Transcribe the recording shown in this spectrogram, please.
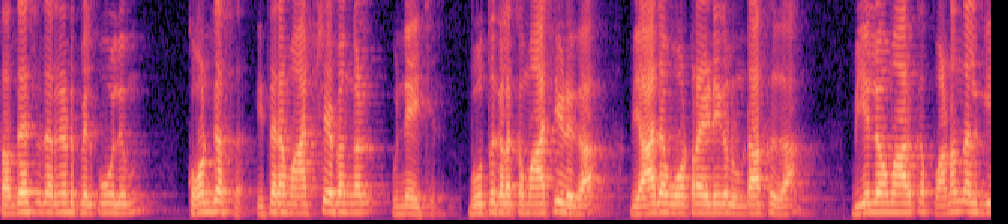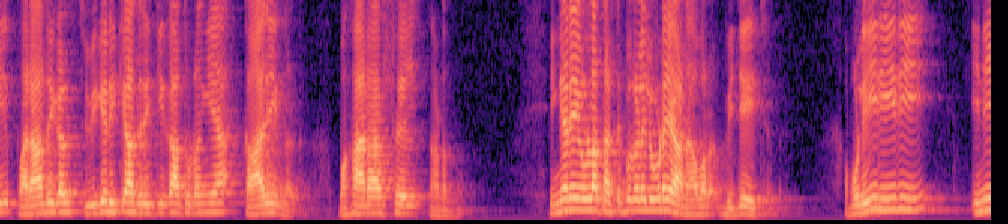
തദ്ദേശ തെരഞ്ഞെടുപ്പിൽ പോലും കോൺഗ്രസ് ഇത്തരം ആക്ഷേപങ്ങൾ ഉന്നയിച്ചു ബൂത്തുകളൊക്കെ മാറ്റിയിടുക വ്യാജ വോട്ടർ ഐ ഡികൾ ഉണ്ടാക്കുക ബി എൽ ഒമാർക്ക് പണം നൽകി പരാതികൾ സ്വീകരിക്കാതിരിക്കുക തുടങ്ങിയ കാര്യങ്ങൾ മഹാരാഷ്ട്രയിൽ നടന്നു. ഇങ്ങനെയുള്ള തട്ടിപ്പുകളിലൂടെയാണ് അവർ വിജയിച്ചത്. അപ്പോൾ ഈ രീതി ഇനി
